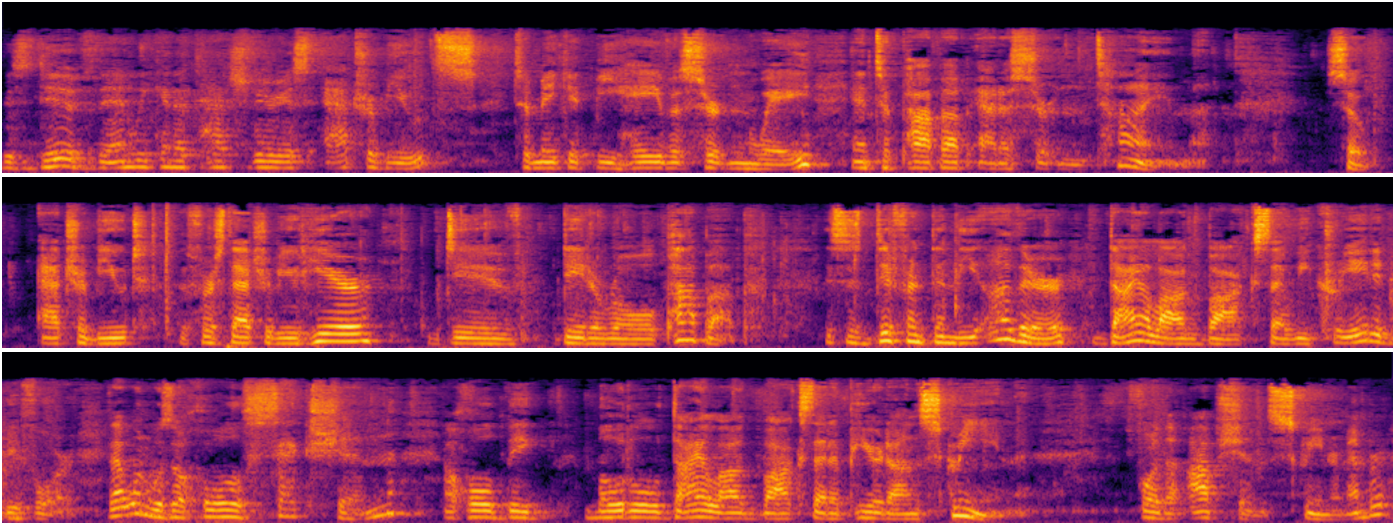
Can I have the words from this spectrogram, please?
This div, then, we can attach various attributes to make it behave a certain way and to pop up at a certain time. So, attribute, the first attribute here, div data role pop-up. This is different than the other dialog box that we created before. That one was a whole section, a whole big modal dialog box that appeared on screen for the options screen, remember?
